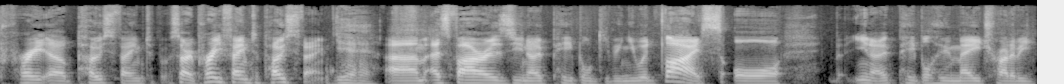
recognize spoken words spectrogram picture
pre uh, post fame to sorry pre fame to post fame? Yeah. Um, as far as you know, people giving you advice or you know people who may try to be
